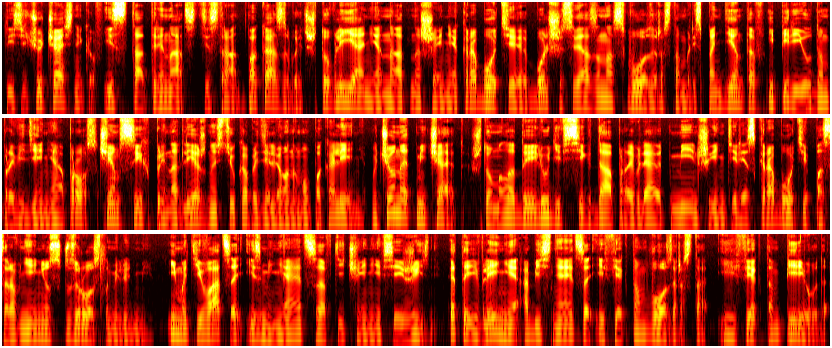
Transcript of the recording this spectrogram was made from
тысяч участников из 113 стран, показывает, что влияние на отношение к работе больше связано с возрастом респондентов и периодом проведения опроса, чем с их принадлежностью к определенному поколению. Ученые отмечают, что молодые люди всегда проявляют меньший интерес к работе по сравнению с взрослыми людьми, и мотивация изменяется в течение всей жизни. Это явление объясняется эффектом возраста и эффектом периода,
